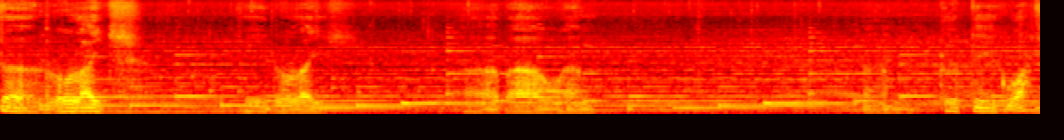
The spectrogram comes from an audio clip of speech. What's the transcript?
This uh, roll lights, see lights, uh, about um, um, 30 watts.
